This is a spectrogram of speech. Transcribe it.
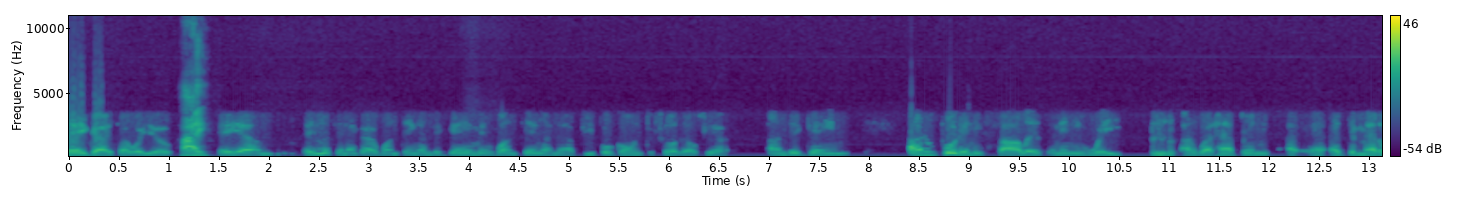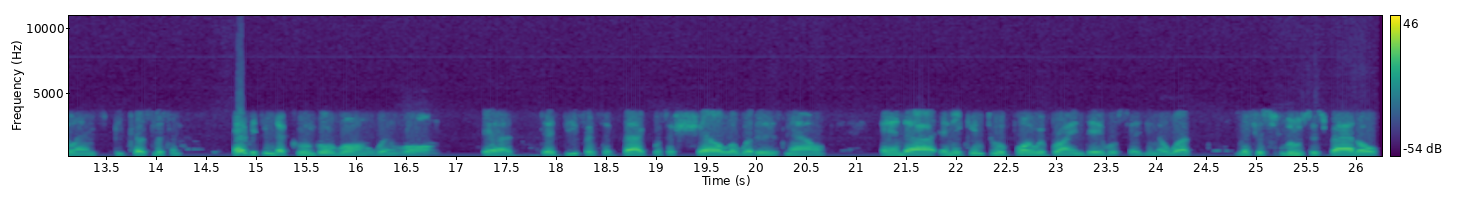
Hey guys, how are you? Hi. Hey, um, hey, listen, I got one thing on the game and one thing on uh, people going to Philadelphia. On the game, I don't put any solace and any weight on what happened at, at the Meadowlands because listen, everything that couldn't go wrong went wrong. Uh, the defensive back was a shell of what it is now, and uh, and it came to a point where Brian Daboll said, you know what, let's just lose this battle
